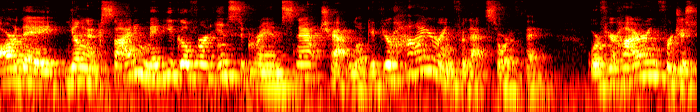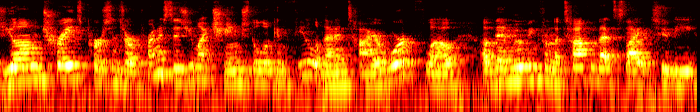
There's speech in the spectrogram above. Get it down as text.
are they young and exciting? Maybe you go for an Instagram, Snapchat look. If you're hiring for that sort of thing, or if you're hiring for just young tradespersons or apprentices, you might change the look and feel of that entire workflow of them moving from the top of that site to the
